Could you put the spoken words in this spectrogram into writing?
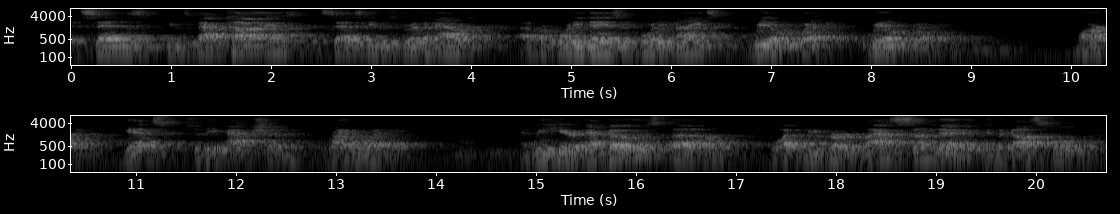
it says he was baptized. It says he was driven out uh, for 40 days and 40 nights. Real quick, real quick. Mark gets to the action right away. We hear echoes of what we heard last Sunday in the Gospel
